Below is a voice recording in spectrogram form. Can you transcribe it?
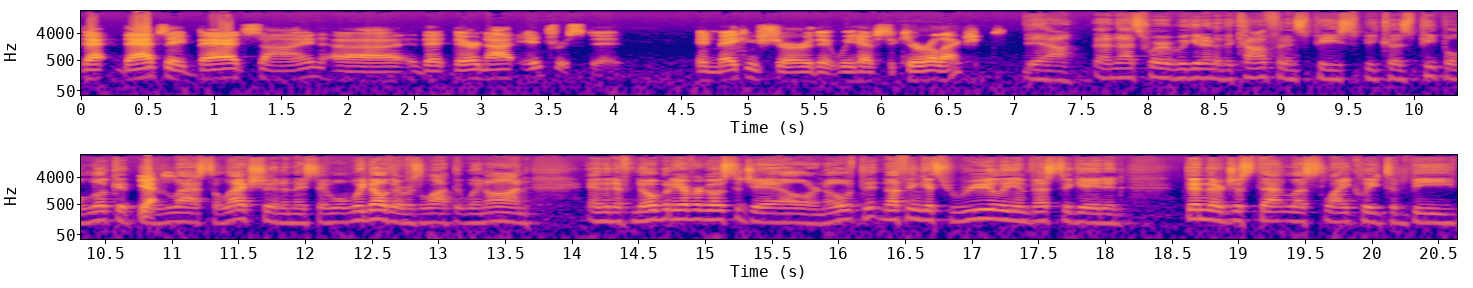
that that's a bad sign uh, that they're not interested in making sure that we have secure elections. Yeah, and that's where we get into the confidence piece because people look at the yes. last election and they say, "Well, we know there was a lot that went on," and then if nobody ever goes to jail or no nothing gets really investigated, then they're just that less likely to be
